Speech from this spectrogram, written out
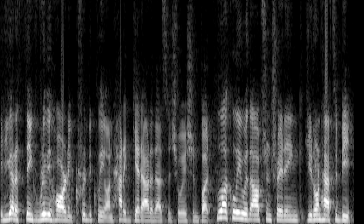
And you got to think really hard and critically on how to get out of that situation. But luckily with option trading, you don't have to be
